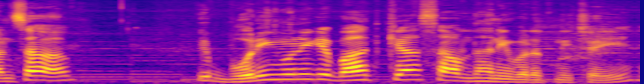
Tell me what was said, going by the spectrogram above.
खान साहब ये बोरिंग होने के बाद क्या सावधानी बरतनी चाहिए?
